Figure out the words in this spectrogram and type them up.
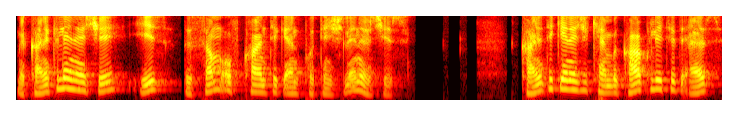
Mechanical energy is the sum of kinetic and potential energies. Kinetic energy can be calculated as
